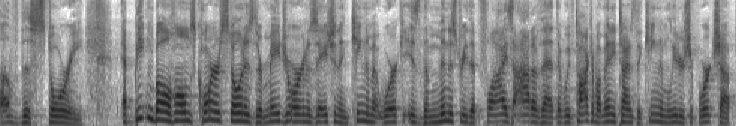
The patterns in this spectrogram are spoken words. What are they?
of the story. At Betenbough Homes, Cornerstone is their major organization, and Kingdom at Work is the ministry that flies out of that, that we've talked about many times, the Kingdom Leadership Workshop.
